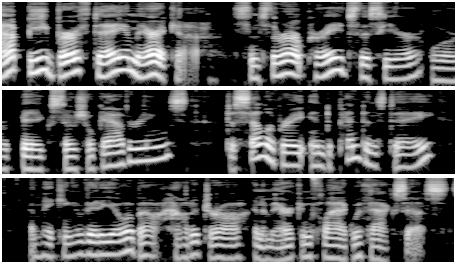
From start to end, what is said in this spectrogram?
Happy birthday, America! Since there aren't parades this year or big social gatherings to celebrate Independence Day, I'm making a video about how to draw an American flag with Access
